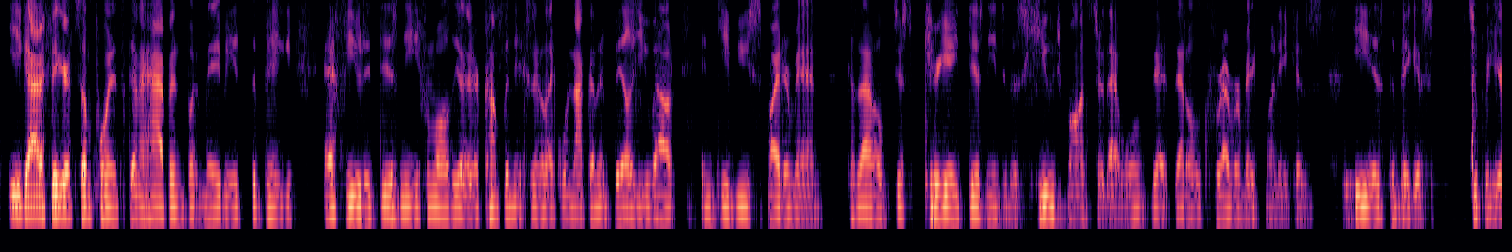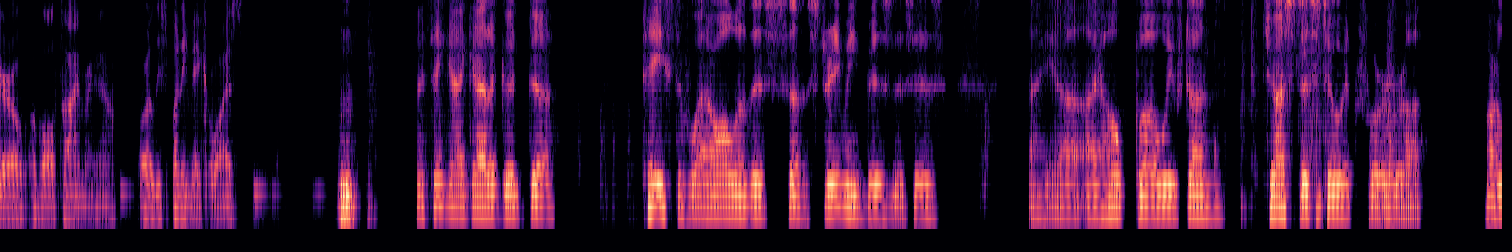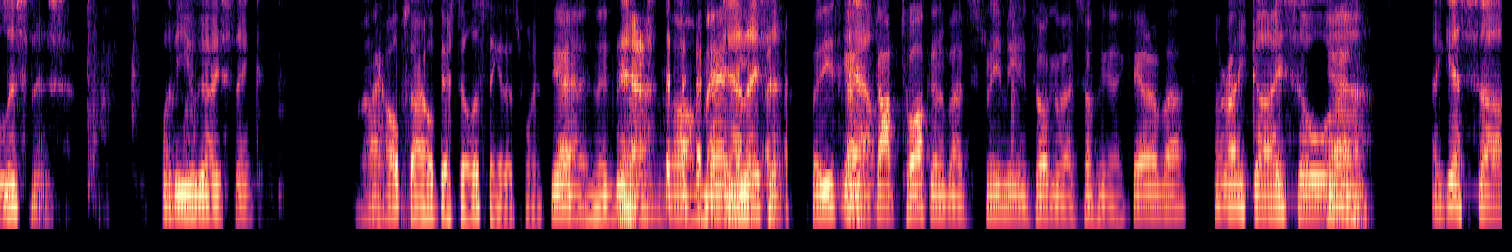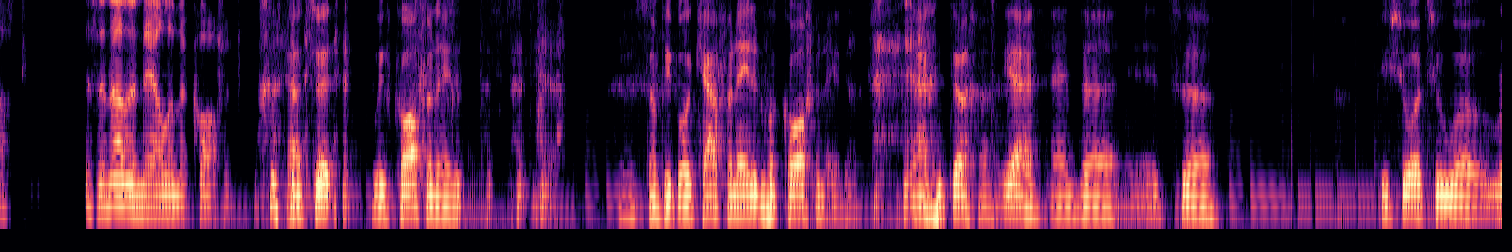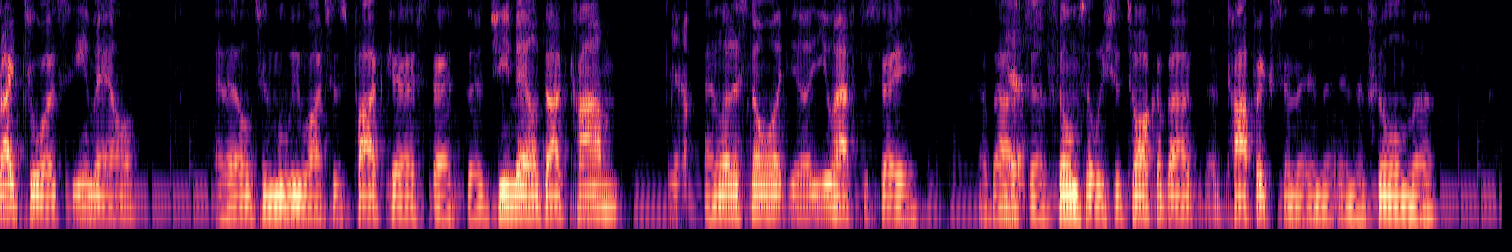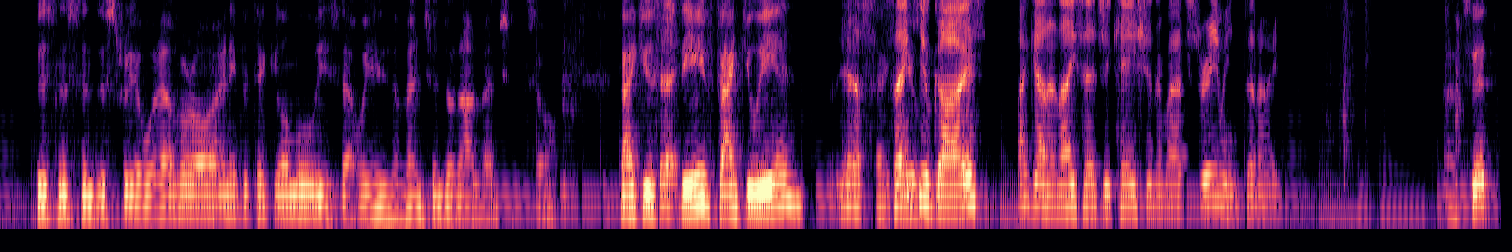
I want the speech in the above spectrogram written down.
you got to figure at some point it's going to happen, but maybe it's the big fu to Disney from all the other companies. They're like, we're not going to bail you out and give you Spider Man because that'll just create Disney into this huge monster that will that that'll forever make money because he is the biggest superhero of all time right now, or at least moneymaker wise. Hmm. I think I got a good uh, taste of what all of this uh, streaming business is. I uh, I hope uh, we've done justice to it for uh, our listeners. What do you guys think? Well, I hope so. I hope they're still listening at this point. Yeah, and then yeah. oh man, yeah, these, they said, but these guys yeah. stop talking about streaming and talking about something I care about. All right, guys. So uh, yeah, uh, I guess uh, there's another nail in the coffin. That's it. We've coffinated. yeah. Some people are caffeinated. We're coffinated. Yeah. And uh, yeah, and uh, it's uh, be sure to uh, write to us, email at Elgin Movie Watchers Podcast at uh, gmail.com. Yeah. And let us know what uh, you have to say about yes. Uh, films that we should talk about, uh, topics in the, in the, in the film uh, business industry or whatever, or any particular movies that we either mentioned or not mentioned. So thank you, okay. Steve. Thank you, Ian. Yes. Thank, thank you. you guys. I got a nice education about streaming tonight. That's it.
